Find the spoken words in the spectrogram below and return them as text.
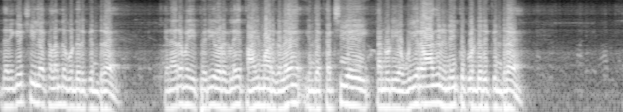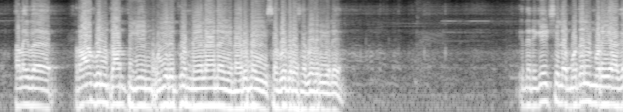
இந்த நிகழ்ச்சியில் கலந்து கொண்டிருக்கின்ற என் அருமை பெரியோர்களே தாய்மார்களே இந்த கட்சியை தன்னுடைய உயிராக நினைத்து கொண்டிருக்கின்ற தலைவர் ராகுல் காந்தியின் உயிருக்கும் மேலான என் அருமை சகோதர சகோதரிகளே இந்த நிகழ்ச்சியில் முதல் முறையாக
